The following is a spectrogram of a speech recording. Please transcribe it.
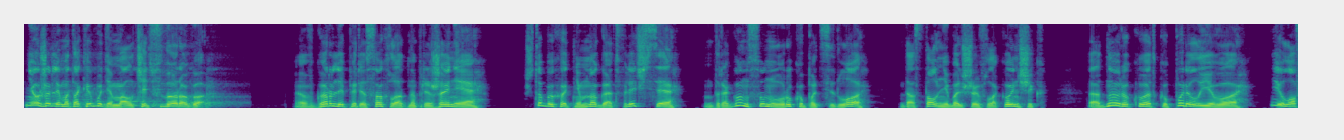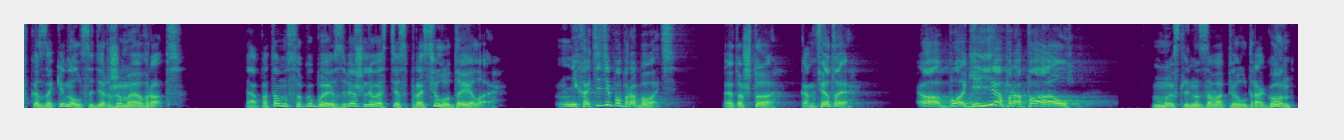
Неужели мы так и будем молчать всю дорогу? В горле пересохло от напряжения. Чтобы хоть немного отвлечься, драгун сунул руку под седло, достал небольшой флакончик, одной рукой откупорил его и ловко закинул содержимое в рот а потом сугубо из вежливости спросил у Дейла. «Не хотите попробовать?» «Это что, конфеты?» «О боги, я пропал!» Мысленно завопил драгун,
